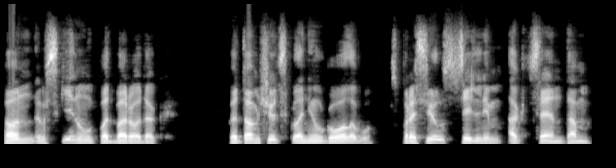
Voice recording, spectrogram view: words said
Он вскинул подбородок, потом чуть склонил голову, спросил с сильным акцентом.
